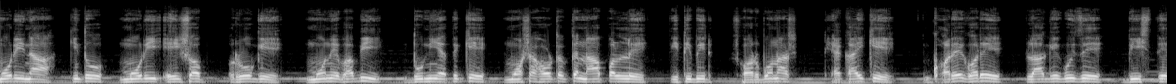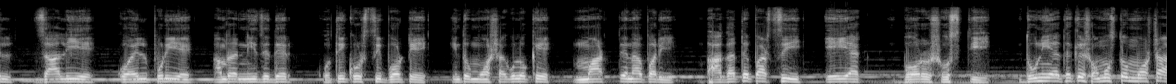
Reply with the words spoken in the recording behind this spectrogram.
মরি না, কিন্তু মরি এইসব রোগে। মনে ভাবি দুনিয়া থেকে মশা হটাতে না পারলে পৃথিবীর সর্বনাশ ঠেকাইকে ঘরে ঘরে প্লাগে গুজে বিষ তেল জ্বালিয়ে কয়েল পুড়িয়ে আমরা নিজেদের ক্ষতি করছি বটে, কিন্তু মশাগুলোকে মারতে না পারি, ভাগাতে পারছি এই এক বড় স্বস্তি। দুনিয়া থেকে সমস্ত মশা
